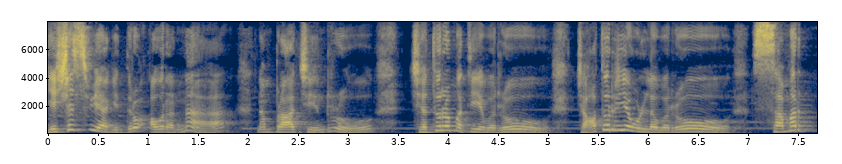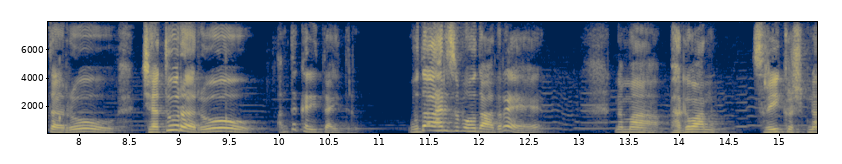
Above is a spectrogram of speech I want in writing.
ಯಶಸ್ವಿಯಾಗಿದ್ದರು ಅವರನ್ನು ನಮ್ಮ ಪ್ರಾಚೀನರು ಚತುರಮತಿಯವರು, ಚಾತುರ್ಯವುಳ್ಳವರು, ಸಮರ್ಥರು, ಚತುರರು ಅಂತ ಕರೀತಾ ಇದ್ದರು ಉದಾಹರಿಸಬಹುದಾದರೆ ನಮ್ಮ ಭಗವಾನ್ ಶ್ರೀಕೃಷ್ಣ,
